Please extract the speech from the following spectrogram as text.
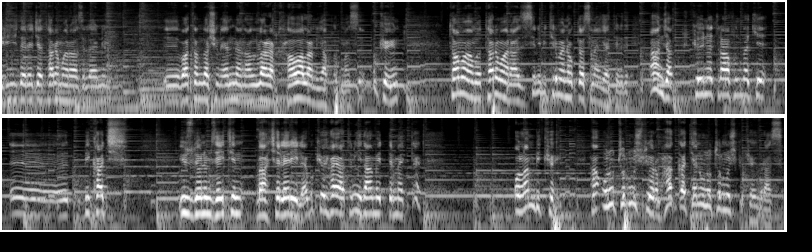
birinci derece tarım arazilerinin e, vatandaşın elinden alınarak havaalanı yapılması bu köyün tamamı tarım arazisini bitirme noktasına getirdi. Ancak köyün etrafındaki e, birkaç yüz dönüm zeytin bahçeleriyle bu köy hayatını idame ettirmekte olan bir köy. Ha unutulmuş diyorum. Hakikaten unutulmuş bir köy burası.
